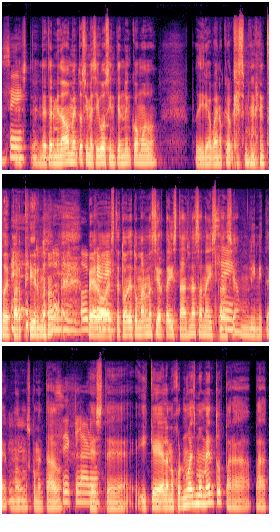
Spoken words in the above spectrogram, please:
Sí. Este, en determinado momento, si me sigo sintiendo incómodo, diría, bueno, creo que es momento de partir, ¿no? Pero este, de tomar una cierta distancia, una sana distancia, un límite, como hemos comentado. Sí, claro. Este, y que a lo mejor no es momento para, para,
